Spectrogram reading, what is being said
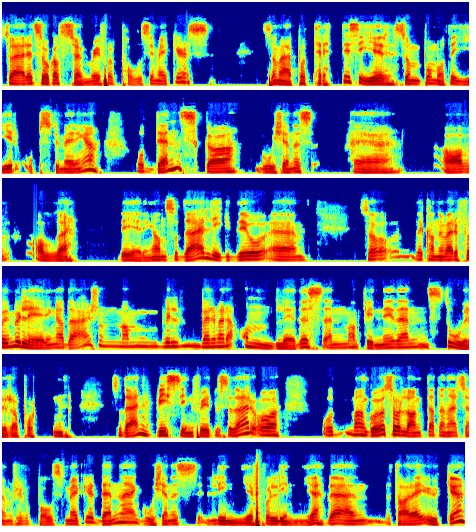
så er det et såkalt 'summary for policymakers', som er på 30 sider, som på en måte gir oppsummeringa. Og den skal godkjennes eh, av alle regjeringene. Så der ligger det jo eh, så det kan jo være formuleringa der som man vil være annerledes enn man finner i den store rapporten. Så det er en viss innflytelse der. Og, og man går jo så langt at denne Summership Policymaker den godkjennes linje for linje. Det, er, det tar ei uke.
